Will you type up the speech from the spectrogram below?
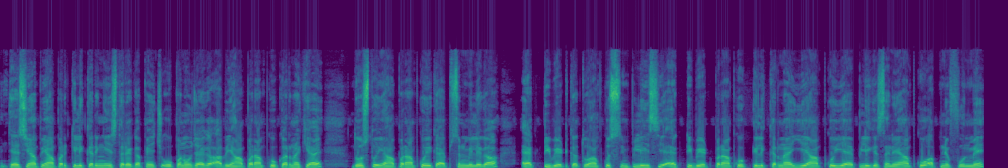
जैसे आप यहाँ पर क्लिक करेंगे, इस तरह का पेज ओपन हो जाएगा। अब यहाँ पर आपको करना क्या है? दोस्तों, यहाँ पर आपको एक ऑप्शन मिलेगा एक्टिवेट का। तो आपको सिंपली इसी एक्टिवेट पर आपको क्लिक करना है। ये आपको, ये एप्लीकेशन है, आपको अपने फ़ोन में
